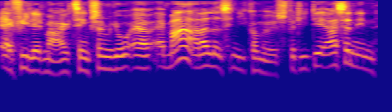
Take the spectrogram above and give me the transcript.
affiliate marketing, som jo er, er meget anderledes end e-commerce, fordi det er sådan en,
